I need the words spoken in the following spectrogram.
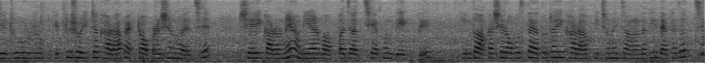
জেঠুর একটু শরীরটা খারাপ, একটা অপারেশন হয়েছে। সেই কারণে আমি আর বাপ্পা যাচ্ছি এখন দেখতে। কিন্তু আকাশের অবস্থা এতটাই খারাপ, পিছনে জানালা দিয়ে দেখা যাচ্ছে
